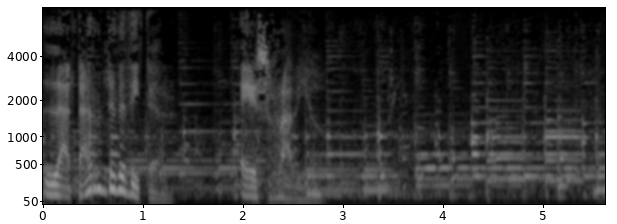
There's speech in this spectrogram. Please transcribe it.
La tarde de Dieter es radio.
